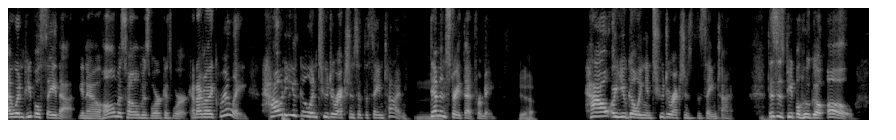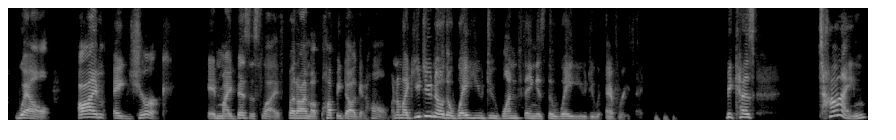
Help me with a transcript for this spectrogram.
I when people say that, you know, home is home, is work is work, and I'm like, really? How do you go in two directions at the same time? Mm, Demonstrate that for me. yeah. How are you going in two directions at the same time? Mhm. This is people who go, oh, well, I'm a jerk in my business life, but I'm a puppy dog at home. And I'm like, you do know the way you do one thing is the way you do everything. because time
